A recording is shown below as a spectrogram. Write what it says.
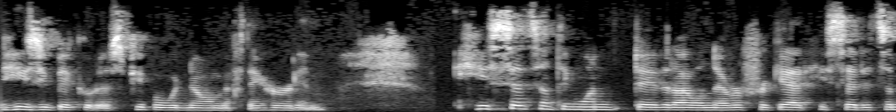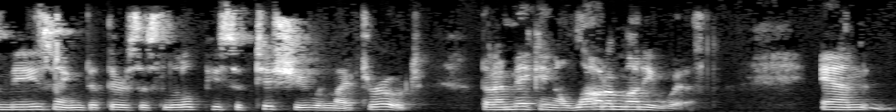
He's ubiquitous. People would know him if they heard him. He said something one day that I will never forget. He said, it's amazing that there's this little piece of tissue in my throat that I'm making a lot of money with. And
